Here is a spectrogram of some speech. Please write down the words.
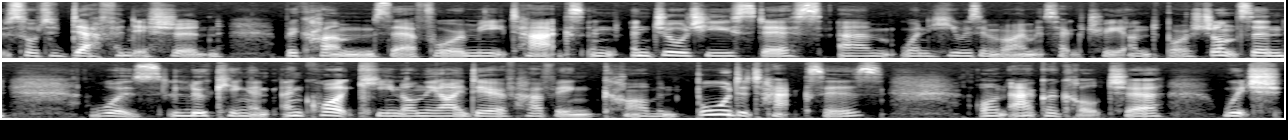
sort of definition becomes therefore a meat tax. And, and George Eustice, um, when he was Environment Secretary under Boris Johnson, was looking and, and quite keen on the idea of having carbon border taxes on agriculture, which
